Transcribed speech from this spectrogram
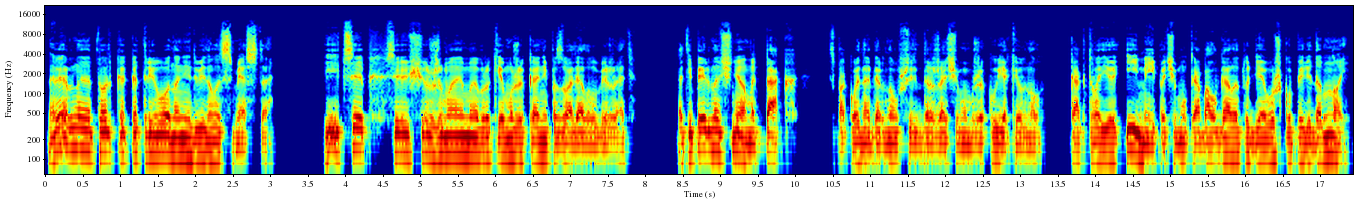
Наверное, только Катриона не двинулась с места. Ей цепь, все еще сжимаемая в руке мужика, не позволяла убежать. — А теперь начнем. Итак, спокойно обернувшись к дрожащему мужику, я кивнул. — Как твое имя и почему ты оболгал эту девушку передо мной?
